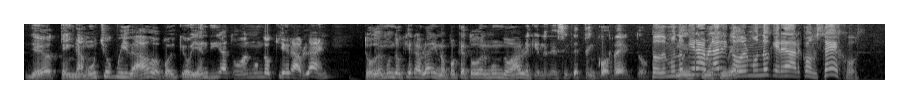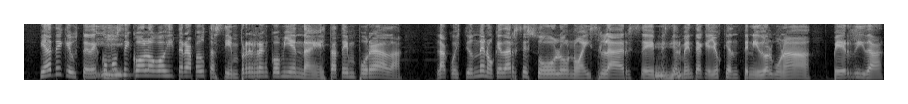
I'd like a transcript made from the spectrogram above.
Yo, tenga mucho cuidado porque hoy en día todo el mundo quiere hablar todo el mundo quiere hablar y no porque todo el mundo hable quiere decir que está incorrecto. Todo el mundo quiere hablar y todo el mundo quiere dar consejos. Fíjate que ustedes como psicólogos y terapeutas siempre recomiendan en esta temporada la cuestión de no quedarse solo, no aislarse, especialmente aquellos que han tenido alguna pérdida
